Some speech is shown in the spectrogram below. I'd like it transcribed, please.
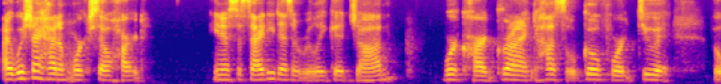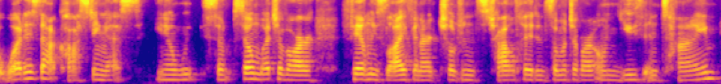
I wish I hadn't worked so hard. You know, society does a really good job. Work hard, grind, hustle, go for it, do it but what is that costing us? You know we, so, so much of our family's life and our children's childhood and so much of our own youth and time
